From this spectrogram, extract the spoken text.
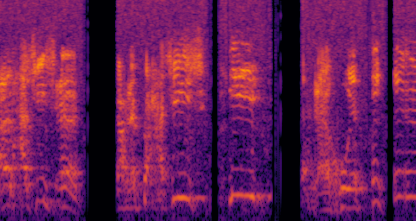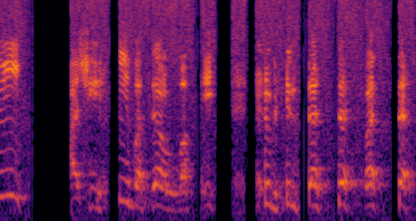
الحشيش إيه إحنا بتوع حشيش. إحنا يا أخويا. حشيش. بس يا الله التفتة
